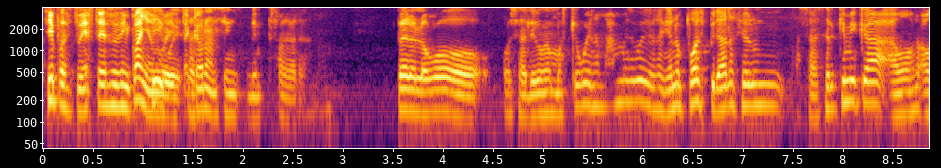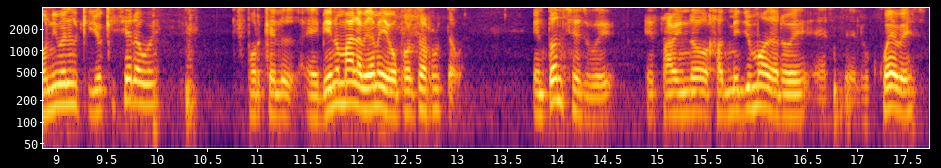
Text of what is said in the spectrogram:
Sí, pues estudiaste esos cinco años, Sí, güey. o está sea, cabrón. sí, bien verga, ¿no? Pero luego, o sea, digo, mamá, es que, güey, no mames, güey. O sea, yo no puedo aspirar a hacer un. O sea, hacer química a un, a un nivel al que yo quisiera, güey. Porque, el- eh, bien o mal, la vida me llevó por otra ruta, güey. Entonces, güey, estaba viendo How to Meet Your Mother, güey, este, el jueves.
